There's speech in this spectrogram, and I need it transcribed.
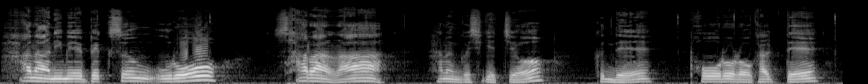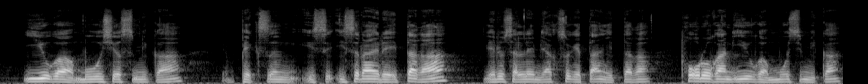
하나님의 백성으로 살아라 하는 것이겠죠. 근데 포로로 갈 때 이유가 무엇이었습니까? 백성 이스라엘에 있다가 예루살렘 약속의 땅에 있다가 포로 간 이유가 무엇입니까?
